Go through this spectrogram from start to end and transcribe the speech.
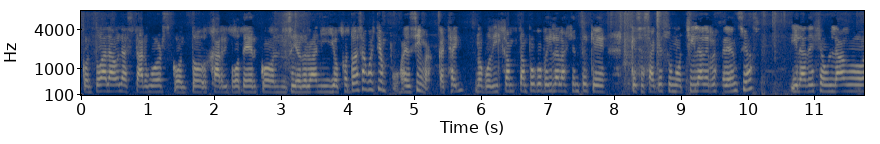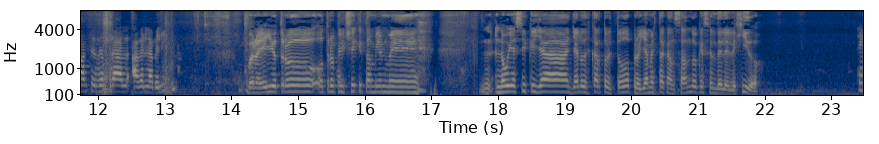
con toda la ola Star Wars, con todo Harry Potter, con El Señor de los Anillos, con toda esa cuestión, pues, encima, ¿cachai? No podéis tampoco pedirle a la gente que, que se saque su mochila de referencias y la deje a un lado antes de entrar a ver la película. Bueno, hay otro, otro cliché que también me... No voy a decir que ya, ya lo descarto del todo, pero ya me está cansando, que es el del elegido. Sí,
